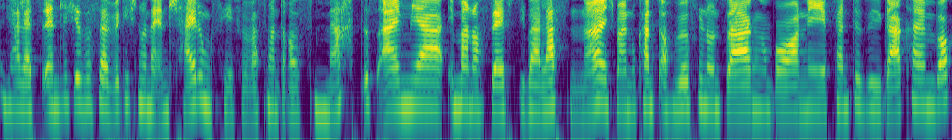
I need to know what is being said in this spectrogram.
Ja, letztendlich ist es ja wirklich nur eine Entscheidungshilfe. Was man daraus macht, ist einem ja immer noch selbst überlassen. Ne? Ich meine, du kannst auch würfeln und sagen, boah, nee, Fantasy gar keinen Bock,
